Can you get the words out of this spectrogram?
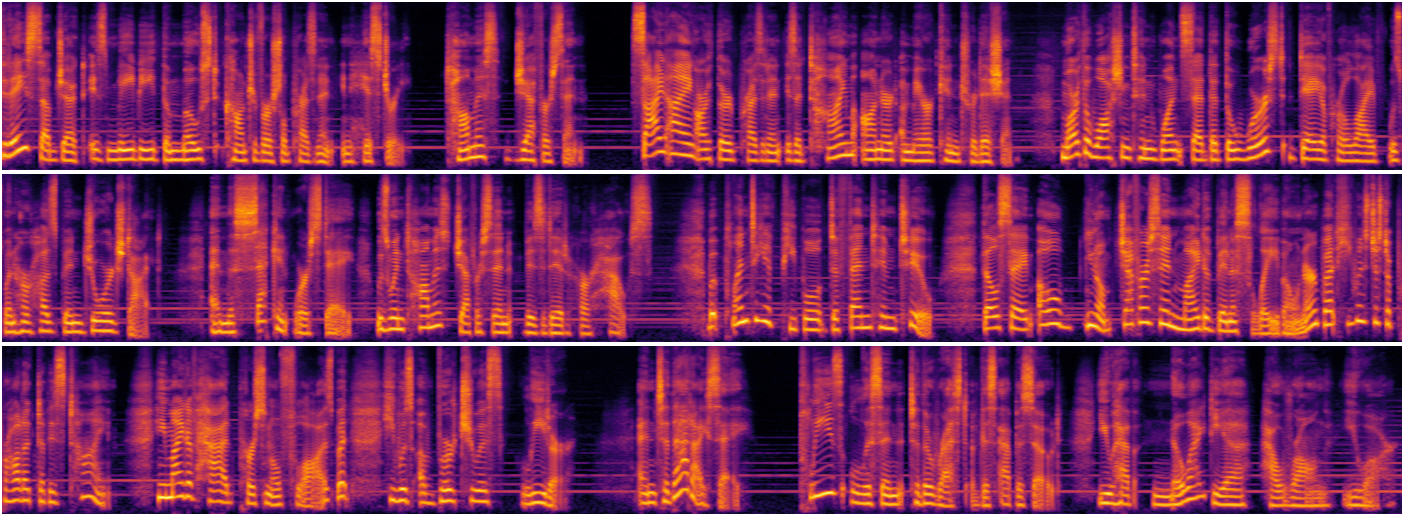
Today's subject is maybe the most controversial president in history Thomas Jefferson. Side eyeing our third president is a time honored American tradition. Martha Washington once said that the worst day of her life was when her husband George died. And the second worst day was when Thomas Jefferson visited her house. But plenty of people defend him too. They'll say, oh, you know, Jefferson might have been a slave owner, but he was just a product of his time. He might have had personal flaws, but he was a virtuous leader. And to that I say, please listen to the rest of this episode. You have no idea how wrong you are.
